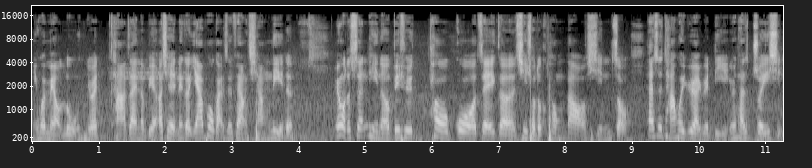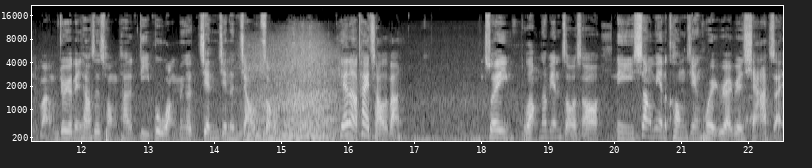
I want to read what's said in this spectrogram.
你会没有路，你会卡在那边，而且那个压迫感是非常强烈的。因为我的身体呢，必须透过这个气球的通道行走，但是它会越来越低，因为它是锥形的嘛，我们就有点像是从它的底部往那个尖尖的角走。天哪，太潮了吧！所以往那边走的时候，你上面的空间会越来越狭窄，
